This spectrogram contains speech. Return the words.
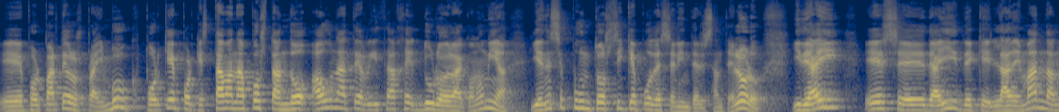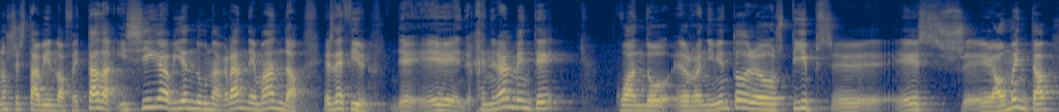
eh, por parte de los Prime Book. ¿Por qué? Porque estaban apostando a un aterrizaje duro de la economía y en ese punto sí que puede ser interesante el oro. Y de ahí es eh, de ahí de que la demanda no se está viendo afectada y sigue habiendo una gran demanda. Es decir, eh, generalmente cuando el rendimiento de los tips eh, es, eh, aumenta,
